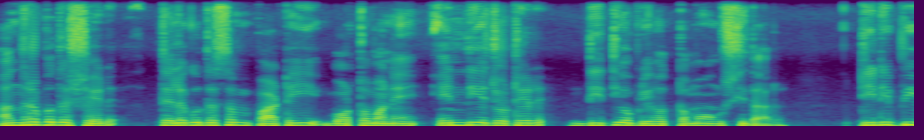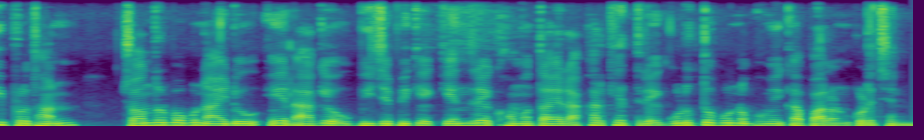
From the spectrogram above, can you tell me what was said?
অন্ধ্রপ্রদেশের তেলেগু দেশম পার্টি বর্তমানে এনডিএ জোটের দ্বিতীয় বৃহত্তম অংশীদার। টিডিপি প্রধান চন্দ্রবাবু নাইডু এর আগেও বিজেপিকে কেন্দ্রে ক্ষমতায় রাখার ক্ষেত্রে গুরুত্বপূর্ণ ভূমিকা পালন করেছেন।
